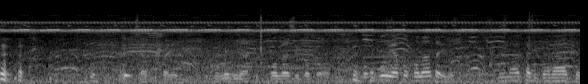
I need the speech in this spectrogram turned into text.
やっぱりみんな同じことここやっぱこの辺りですねこの辺りかなと。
